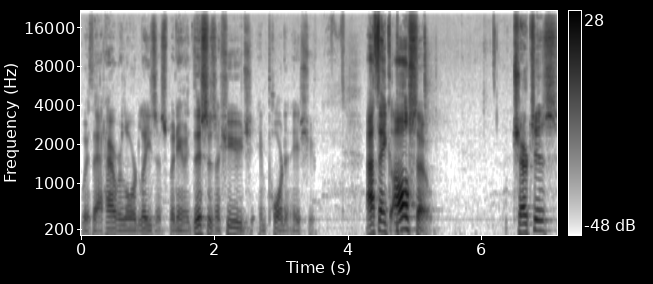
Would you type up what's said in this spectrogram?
with that, however, the Lord leads us. But anyway, this is a huge, important issue. I think also, churches,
